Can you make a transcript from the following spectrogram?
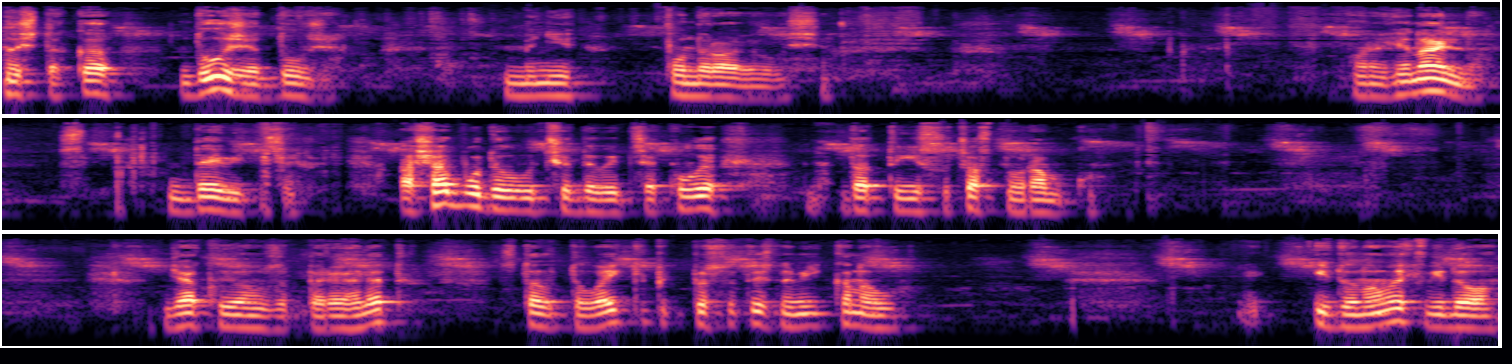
Ось така дуже-дуже мені понравилося. Оригінально. Дивіться. А ще буде лучше дивитися, коли дати їй сучасну рамку. Дякую вам за перегляд. Ставте лайки, підписуйтесь на мій канал. І до нових відео.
